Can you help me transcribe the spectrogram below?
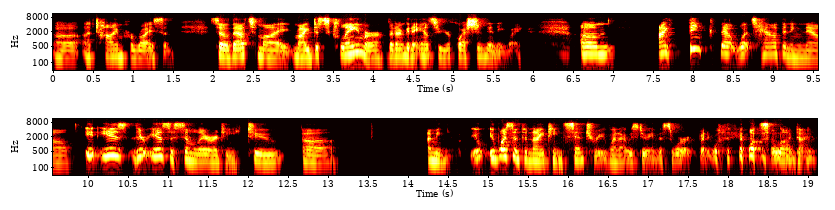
a, a time horizon. So that's my my disclaimer. But I'm going to answer your question anyway. Um, I think that what's happening now, it is there is a similarity to. Uh, I mean, it, it, wasn't the 19th century when I was doing this work, but it was, it was, a long time.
